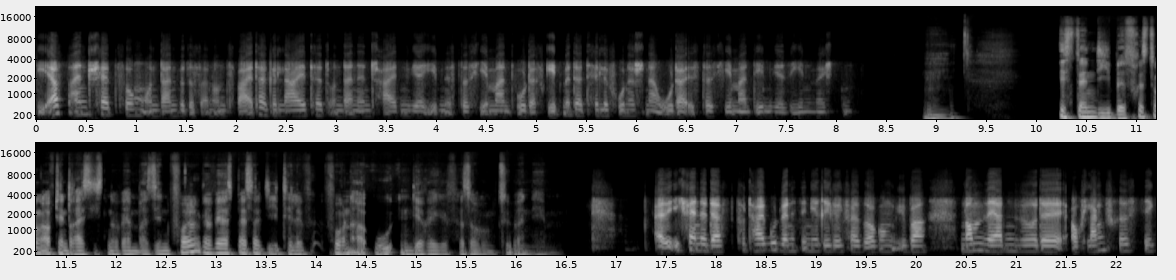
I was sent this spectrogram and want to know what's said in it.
die Ersteinschätzung und dann wird es an uns weitergeleitet und dann entscheiden wir eben, ist das jemand, wo das geht mit der telefonischen oder ist das jemand, den wir sehen möchten. Ist denn die Befristung auf den 30. November sinnvoll oder wäre es besser, die Telefon-AU in die Regelversorgung zu übernehmen? Also ich fände das total gut, wenn es in die Regelversorgung übernommen werden würde, auch langfristig,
